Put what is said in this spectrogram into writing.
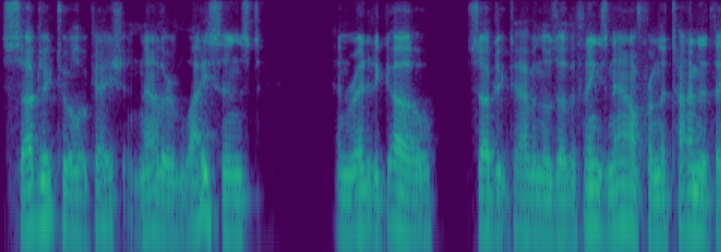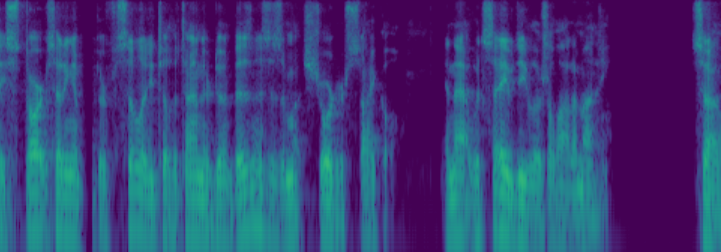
subject to a location. Now they're licensed and ready to go, subject to having those other things. Now, from the time that they start setting up their facility till the time they're doing business is a much shorter cycle. And that would save dealers a lot of money. So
